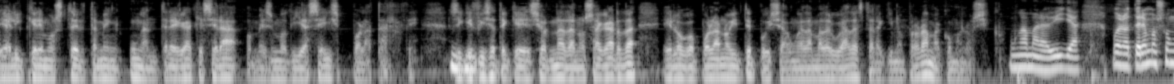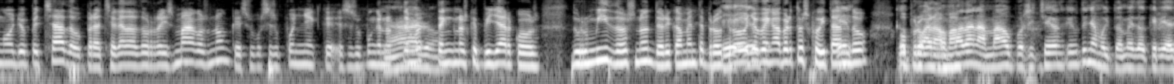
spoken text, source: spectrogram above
e ali queremos ter tamén unha entrega que será o mesmo día 6 pola tarde así uh -huh. que fíxate que xornada nos agarda e logo pola noite, pois a unha da madrugada estar aquí no programa, como é lóxico Unha maravilla. Bueno, teremos un ollo pechado para a chegada dos Reis Magos, non? Que se supoñe que se supone que claro. nos temos, que pillar ollar cos dormidos, non? Teóricamente, pero outro eh, ollo eh, ben aberto escoitando eh, o programa. Coa na mão, por si chegan, que eu teña moito medo, quería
